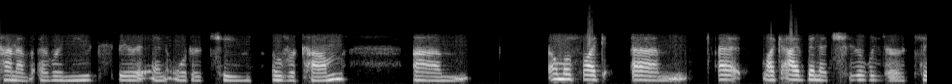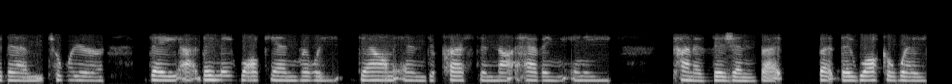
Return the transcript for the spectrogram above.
kind of a renewed spirit in order to overcome. Um, almost like um, uh, like I've been a cheerleader to them, to where they uh, they may walk in really down and depressed and not having any kind of vision, but but they walk away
